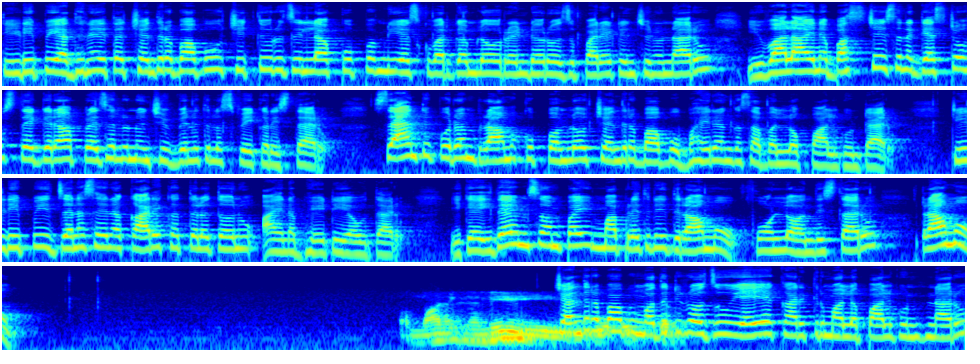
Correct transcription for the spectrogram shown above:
టీడీపీ అధినేత చంద్రబాబు చిత్తూరు జిల్లా కుప్పం నియోజకవర్గంలో రెండో రోజు పర్యటించనున్నారు. ఇవాళ ఆయన బస చేసిన గెస్ట్ హౌస్ దగ్గర ప్రజల నుంచి వినతులు స్వీకరిస్తారు. శాంతిపురం రామకుప్పంలో చంద్రబాబు బహిరంగ సభల్లో పాల్గొంటారు. టీడీపీ జనసేన కార్యకర్తలతోనూ ఆయన భేటీ అవుతారు. ఇక ఇదే అంశంపై మా ప్రతినిధి రాము ఫోన్లో అందిస్తారు. రాము. చంద్రబాబు మొదటి రోజు ఏ ఏ కార్యక్రమాల్లో పాల్గొంటున్నారు?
